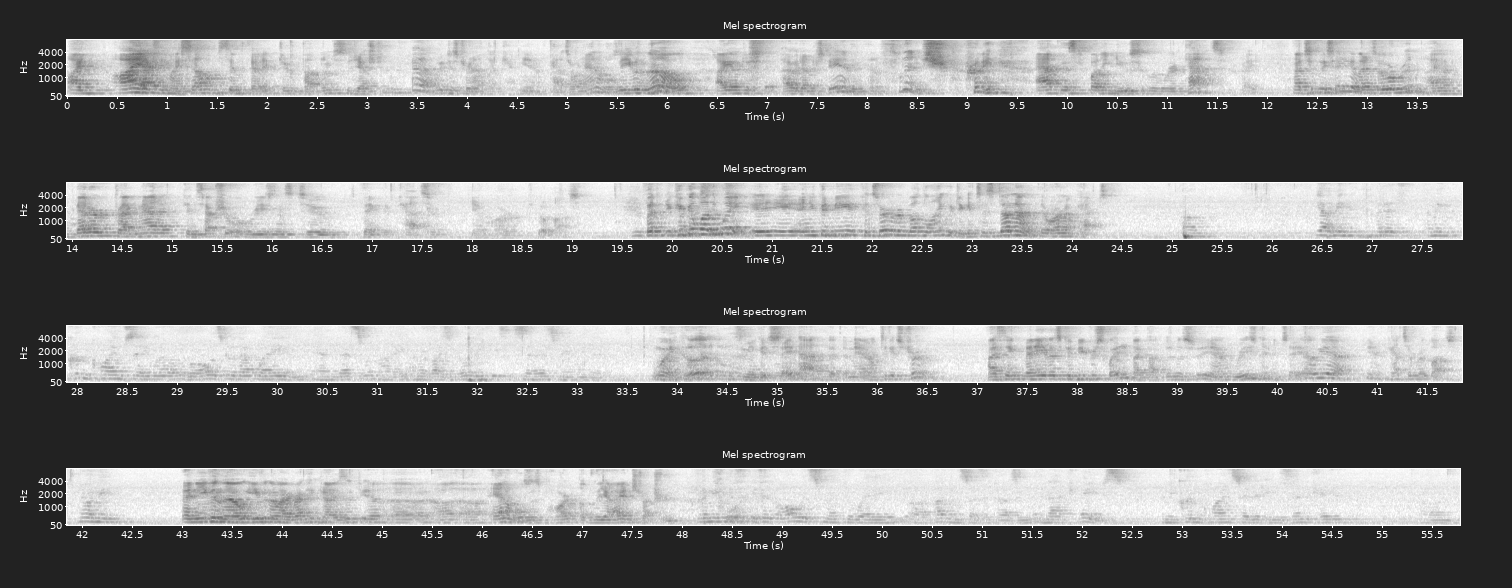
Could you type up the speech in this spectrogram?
I, I actually myself am sympathetic to Putnam's suggestion. Yeah, we just turn out like you know cats are animals, even though I understand I would understand and kind of flinch right at this funny use of the word cats. Right, I'd simply say, yeah, but it's overridden. I have better pragmatic conceptual reasons to think that cats are you know are robots. But it could go either way, and you could be conservative about the language. It gets us, no, no, there are no cats. Um, yeah, I mean, but if, I mean, couldn't Quine say, well, it will always go that way, and, and that's what my unrevisability thesis says, namely that. Well, it could. I mean, you could say that, but I mean, I don't think it's true. I think many of us could be persuaded by Putnam's, you know, reasoning and say, oh yeah, you know, cats are robots. No, I mean, And even though, even though I recognize that you uh, uh, animals is part of the I instruction. but I mean, for- if, if it always went the way uh, Putnam says it does, in, in that case, I mean, couldn't Quine say that he was vindicated? Um,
